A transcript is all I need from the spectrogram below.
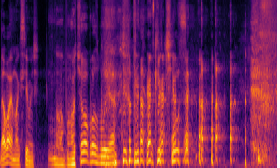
Давай, Максимыч. Ну, а что вопрос был? Я что-то отключился.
